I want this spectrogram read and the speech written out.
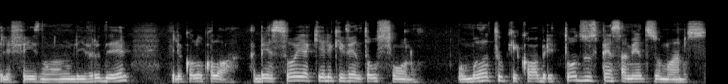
ele fez num, num livro dele, ele colocou abençoe aquele que inventou o sono, o manto que cobre todos os pensamentos humanos,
